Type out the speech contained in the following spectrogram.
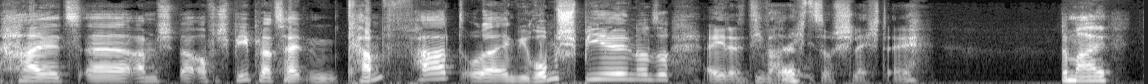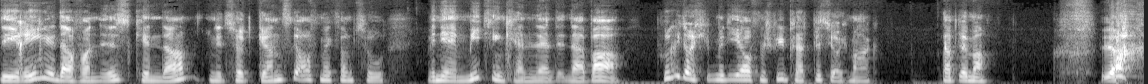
halt äh, am, äh, auf dem Spielplatz halt einen Kampf hat oder irgendwie rumspielen und so. Ey, die war echt so schlecht, ey. Zumal die Regel davon ist, Kinder, und jetzt hört ganz aufmerksam zu, wenn ihr ein Mädchen kennenlernt in der Bar, prügelt euch mit ihr auf dem Spielplatz, bis ihr euch mag. Habt immer. Ja.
